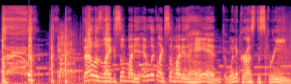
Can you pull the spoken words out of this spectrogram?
What? That was like somebody, it looked like somebody's hand went across the screen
